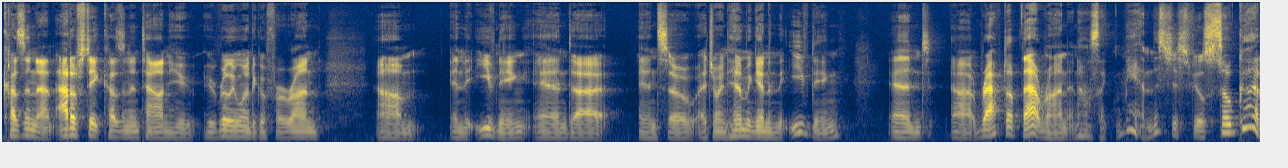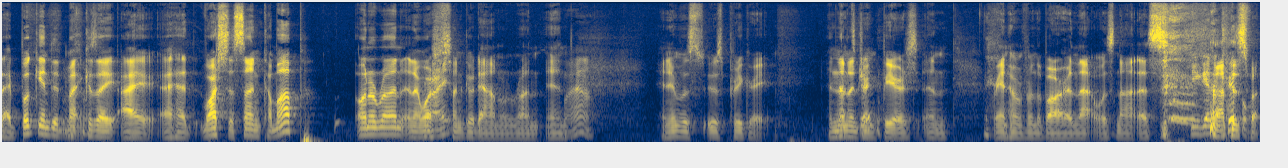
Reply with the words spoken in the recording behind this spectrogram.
cousin, an out of state cousin in town who who really wanted to go for a run um, in the evening, and uh, and so I joined him again in the evening and uh, wrapped up that run. And I was like, man, this just feels so good. I bookended my because I, I I had watched the sun come up on a run, and I watched Right. the sun go down on a run, and wow. and it was it was pretty great. And then I That's drank good. beers and ran home from the bar, and that was not as You get not as fun.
